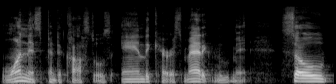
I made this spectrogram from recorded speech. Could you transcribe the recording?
Oneness Pentecostals and the Charismatic movement. So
